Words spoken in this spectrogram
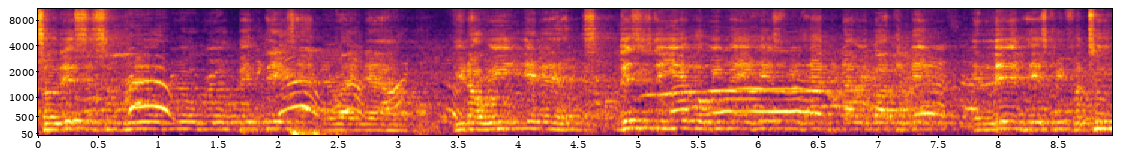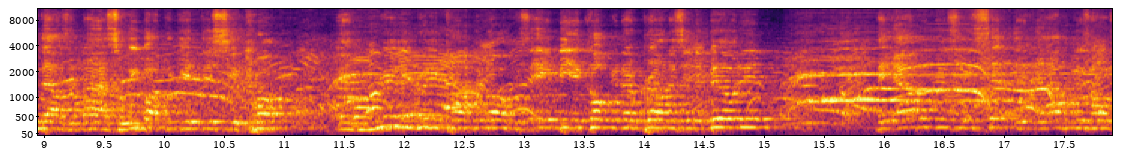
So this is some real, real, real big things happening right now. You know, we in a, this is the year where we made history happen. Now we about to make and live history for 2009. So we about to get this shit crunk and really, really popping off. Because AB and Coconut Brown is in the building. Album is on set, the album is on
